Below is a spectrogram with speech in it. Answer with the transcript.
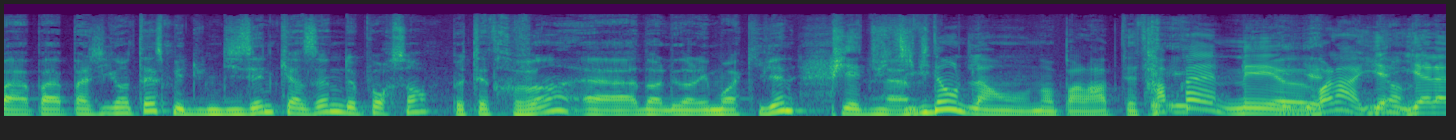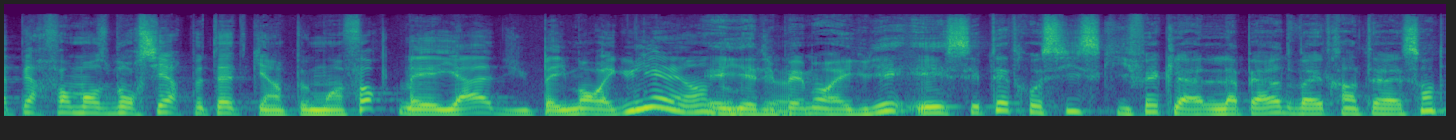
pas, gigantesque, mais d'une dizaine, quinzaine de pourcents, peut-être 20 euh, dans, les, dans, les, mois qui viennent. Puis il y a du euh, dividende, là, on en parlera peut-être après. Mais euh, voilà, il y, a la performance boursière peut-être qui est un peu moins forte, mais il y a du paiement régulier. Hein, et il y a du paiement régulier, et c'est peut-être aussi ce qui fait que la, période va être intéressante.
